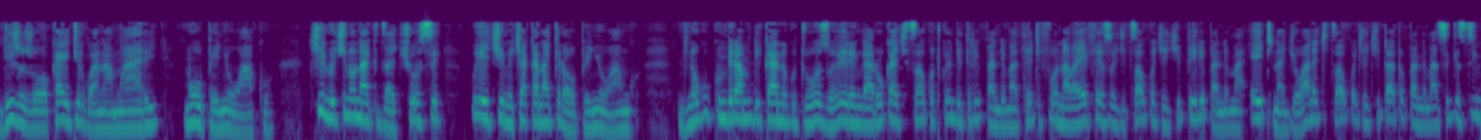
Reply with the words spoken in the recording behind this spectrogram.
ndizvo zvawakaitirwa namwari muupenyu hwako chinhu chinonakidza chose uye chinhu chakanakira upenyu hwangu. Ndinokukumbira mudikani kuti wozoverenga ruka chitsauko 23 pandima 34 navaefeso chitsauko chechipiri pandima 8 najohane chitsauko chechitatu pandima 16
